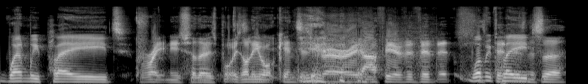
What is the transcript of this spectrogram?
when we played Great news for those boys. Ollie Watkins is Yeah. very happy with it. when we played there.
